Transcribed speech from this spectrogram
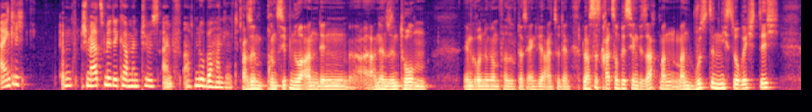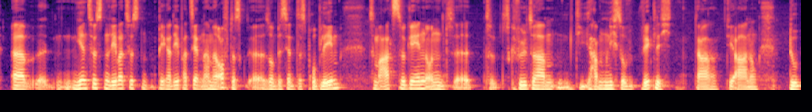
eigentlich schmerzmedikamentös einfach nur behandelt. Also im Prinzip nur an den, an den Symptomen im Grunde genommen versucht, das irgendwie einzudämmen. Du hast es gerade so ein bisschen gesagt, man, man wusste nicht so richtig, äh, Nierenzysten, Leberzysten, PKD-Patienten haben ja oft das, äh, so ein bisschen das Problem, zum Arzt zu gehen und äh, das Gefühl zu haben, die haben nicht so wirklich da die Ahnung. Du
